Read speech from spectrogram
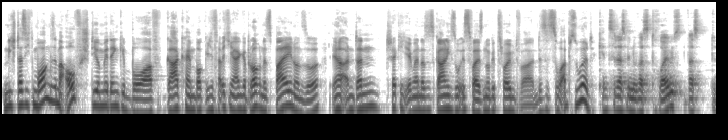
Und nicht, dass ich morgens immer aufstehe und mir denke, boah, gar keinen Bock, jetzt habe ich ein gebrochenes Bein und so. Ja, und dann checke ich irgendwann, dass es gar nicht so ist, weil es nur geträumt war. Und das ist so absurd. Kennst du das, wenn du was träumst, was du,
